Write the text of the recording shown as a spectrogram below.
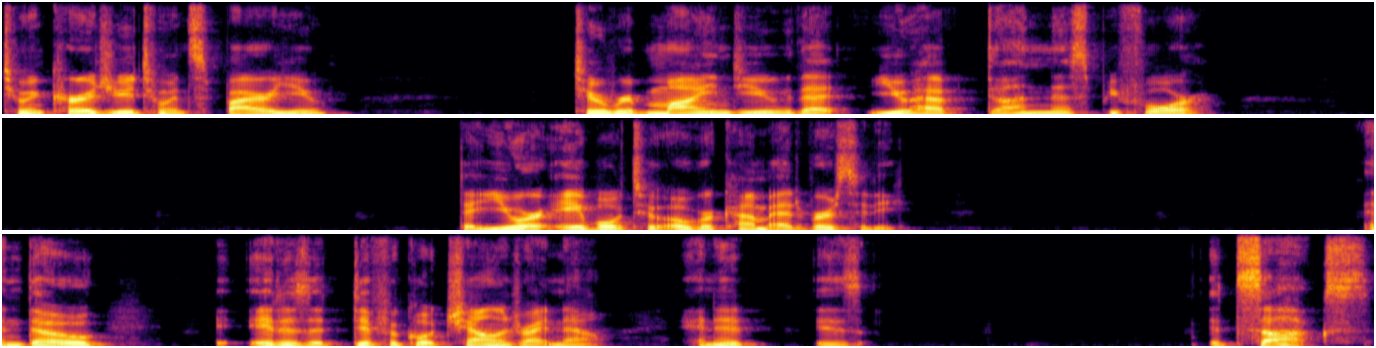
to encourage you, to inspire you, to remind you that you have done this before, that you are able to overcome adversity. And though it is a difficult challenge right now, and it is, it sucks.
